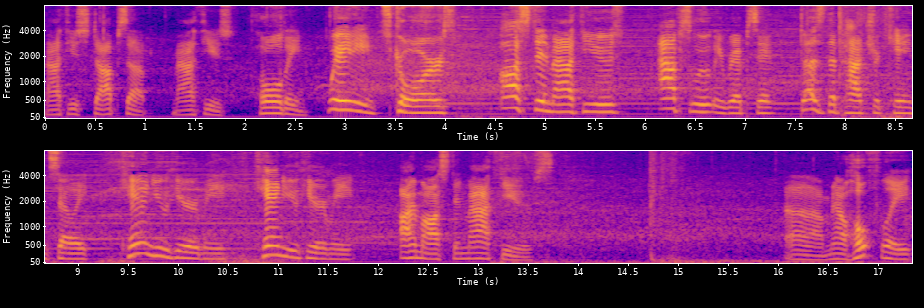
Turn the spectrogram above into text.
Matthews stops up. Matthews holding, waiting, scores. Auston Matthews absolutely rips it does the Patrick Kane Sally. Can you hear me? Can you hear me? I'm Auston Matthews. Um, now, hopefully,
